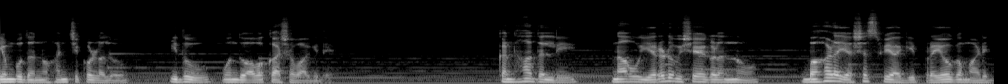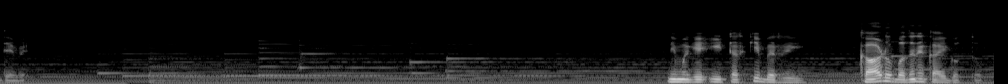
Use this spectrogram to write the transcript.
ಎಂಬುದನ್ನು ಹಂಚಿಕೊಳ್ಳಲು ಇದು ಒಂದು ಅವಕಾಶವಾಗಿದೆ. ಕನ್ಹಾದಲ್ಲಿ ನಾವು ಎರಡು ವಿಷಯಗಳನ್ನು ಬಹಳ ಯಶಸ್ವಿಯಾಗಿ ಪ್ರಯೋಗ ಮಾಡಿದ್ದೇವೆ. ನಿಮಗೆ ಈ ಟರ್ಕಿ ಬೆರ್ರಿ ಕಾಡು ಬದನೆಕಾಯಿ ಗೊತ್ತು.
